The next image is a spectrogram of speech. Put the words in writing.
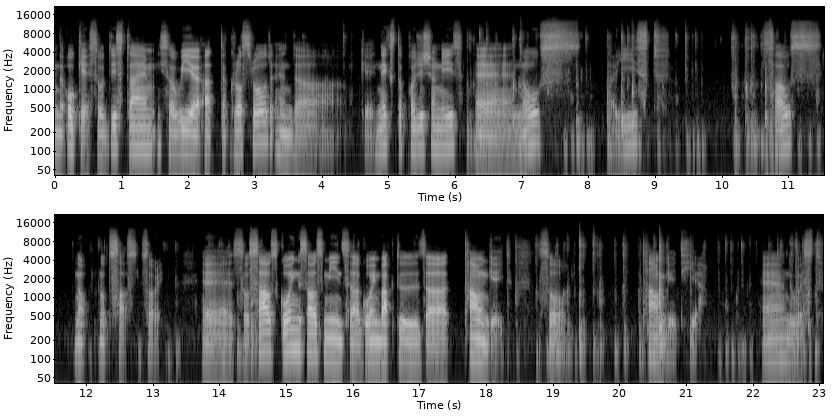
and okay so this time so we are at the crossroad and uh, okay next position is uh, north uh, east south no not south sorry. Uh, so south going south means uh, going back to the town gate. So town gate here and west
